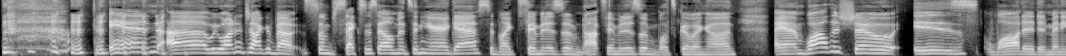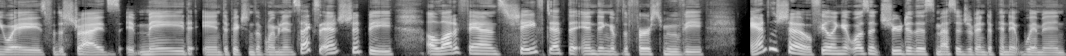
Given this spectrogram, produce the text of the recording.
and uh, we want to talk about some sexist elements in here, I guess, and like feminism, not feminism, what's going on. And while this show is lauded in many ways for the strides it made in depictions of women and sex, and should be, a lot of fans chafed at the ending of the first movie and the show, feeling it wasn't true to this message of independent women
